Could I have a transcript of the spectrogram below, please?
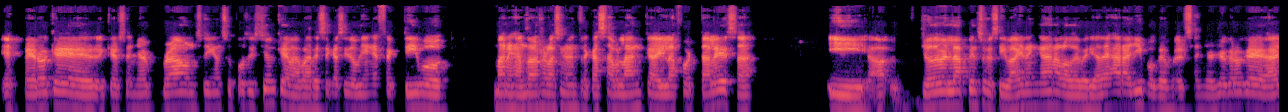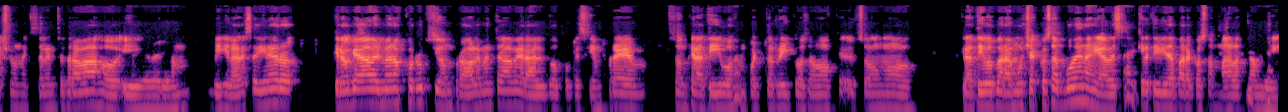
espero que, el señor Brown siga en su posición, que me parece que ha sido bien efectivo manejando las relaciones entre Casa Blanca y la Fortaleza. Y ah, yo de verdad pienso que si Biden gana, lo debería dejar allí, porque el señor yo creo que ha hecho un excelente trabajo y deberían vigilar ese dinero. Creo que va a haber menos corrupción, probablemente va a haber algo, porque siempre son creativos en Puerto Rico, somos, somos creativos para muchas cosas buenas y a veces hay creatividad para cosas malas también.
